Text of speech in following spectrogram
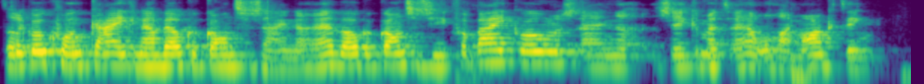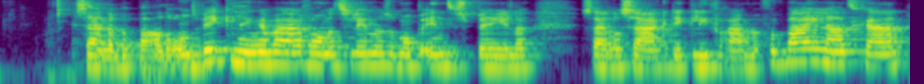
Dat ik ook gewoon kijk naar welke kansen zijn er. Hè? Welke kansen zie ik voorbij komen? Zijn er, zeker met hè, online marketing, zijn er bepaalde ontwikkelingen waarvan het slim is om op in te spelen? Zijn er zaken die ik liever aan me voorbij laat gaan?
